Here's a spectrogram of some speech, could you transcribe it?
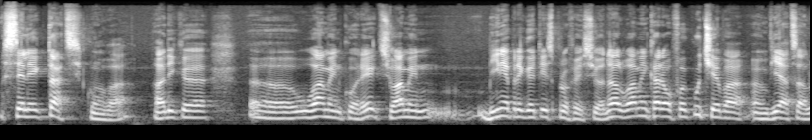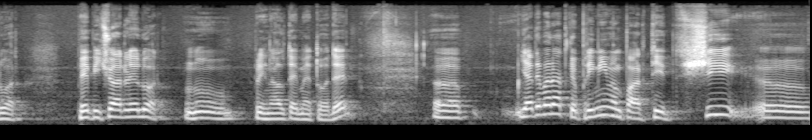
selectați cumva, adică uh, oameni corecți, oameni bine pregătiți profesional, oameni care au făcut ceva în viața lor, pe picioarele lor, nu prin alte metode, Uh, e adevărat că primim în partid și uh,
